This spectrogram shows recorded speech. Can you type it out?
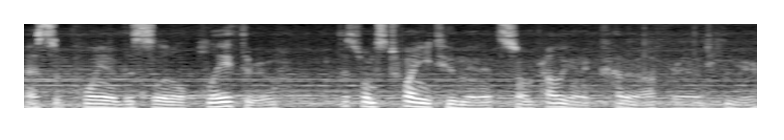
that's the point of this little playthrough. This one's 22 minutes, so I'm probably going to cut it off around here.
